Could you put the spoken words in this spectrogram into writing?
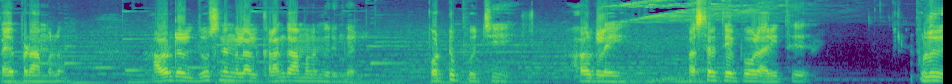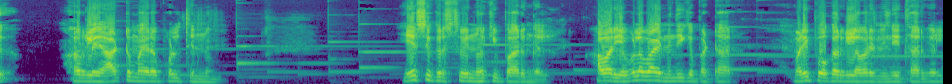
பயப்படாமலும் அவர்கள் தூஷணங்களால் கலங்காமலும் இருங்கள். பொட்டுப்பூச்சி அவர்களை வஸ்திரத்தைப் போல் அரித்து புழு அவர்களை ஆட்டு மயிரை போல் தின்னும். இயேசு கிறிஸ்துவை நோக்கி பாருங்கள். அவர் எவ்வளவாய் நிந்திக்கப்பட்டார். வழிப்போக்கர்கள் அவரை நிந்தித்தார்கள்.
